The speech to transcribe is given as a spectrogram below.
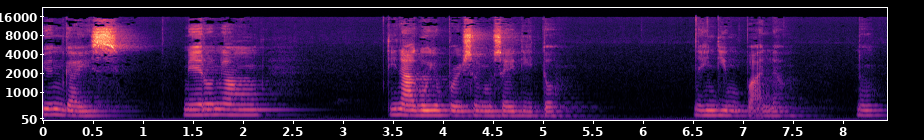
Yun guys, meron ngang tinago yung person mo sa'yo dito na hindi mo pa alam. No?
